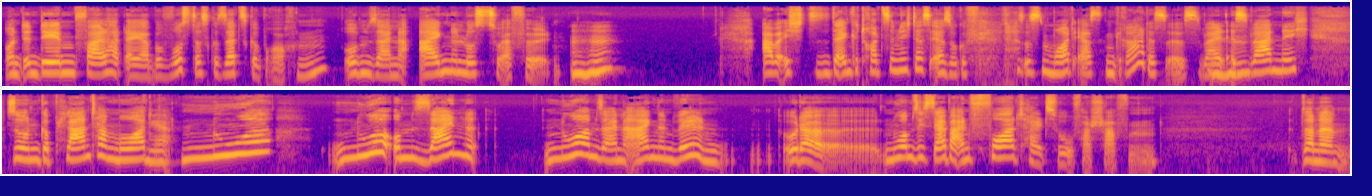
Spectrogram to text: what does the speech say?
Und in dem Fall hat er ja bewusst das Gesetz gebrochen, um seine eigene Lust zu erfüllen. Aber ich denke trotzdem nicht, dass er so gefühlt, dass es ein Mord ersten Grades ist, weil es war nicht so ein geplanter Mord, Ja. nur, nur um seine, nur um seinen eigenen Willen oder äh, nur um sich selber einen Vorteil zu verschaffen. Sondern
